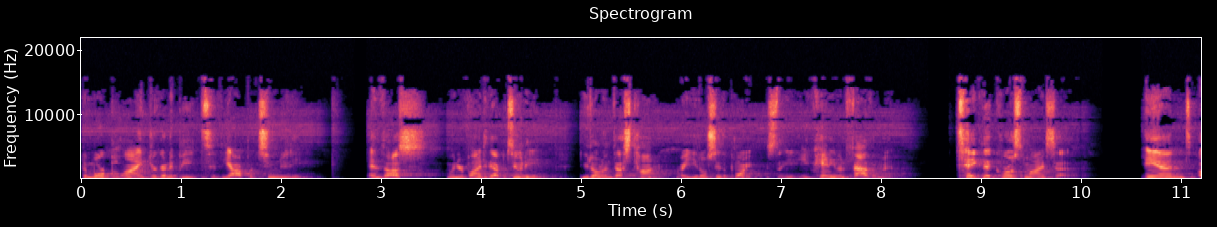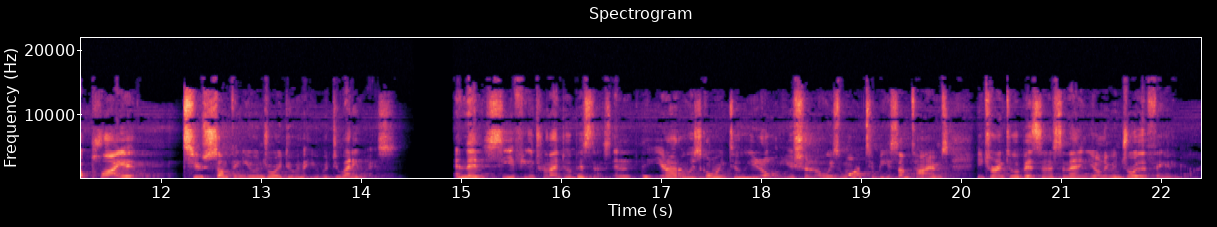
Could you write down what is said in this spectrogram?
the more blind you're going to be to the opportunity. And thus, when you're blind to the opportunity, you don't invest time, right? You don't see the point. you can't even fathom it. Take that growth mindset and apply it to something you enjoy doing that you would do anyways and then see if you can turn that into a business. And you're not always going to. You don't. You shouldn't always want to because sometimes you turn into a business and then you don't even enjoy the thing anymore.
